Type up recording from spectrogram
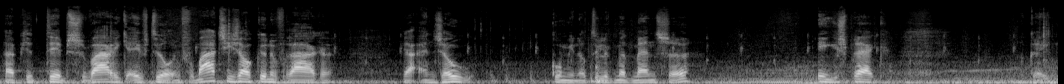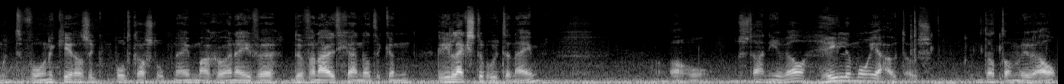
Heb je tips waar ik eventueel informatie zou kunnen vragen? Ja, en zo kom je natuurlijk met mensen in gesprek. Oké, ik moet de volgende keer als ik een podcast opneem, maar gewoon even ervan uitgaan dat ik een relaxte route neem. Al staan hier wel hele mooie auto's. Dat dan weer wel.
